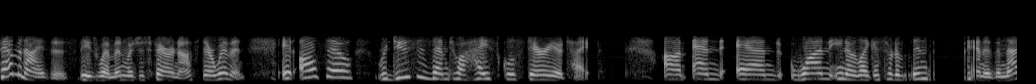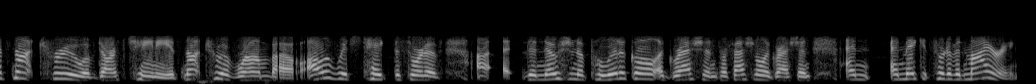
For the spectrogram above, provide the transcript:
feminizes these women, which is fair enough, they're women. It also reduces them to a high school stereotype. Um, and and one, you know, like a sort of Lindsay and that's not true of Darth Cheney. It's not true of Rahmbo. All of which take the sort of uh, the notion of political aggression, professional aggression, and and make it sort of admiring.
